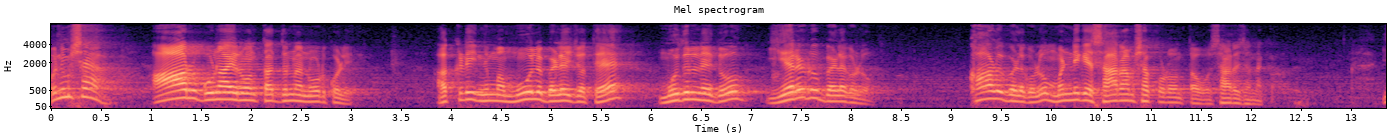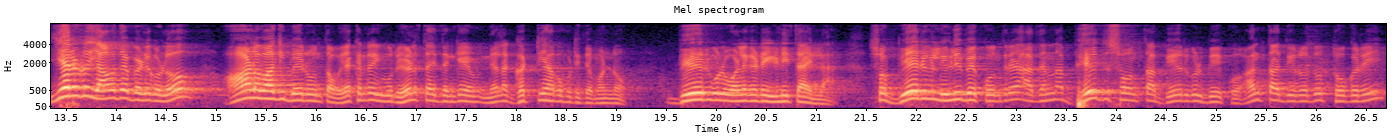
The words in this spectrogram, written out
ಒಂದು ನಿಮಿಷ. ಆರು ಗುಣ ಇರುವಂಥದ್ದನ್ನು ನೋಡ್ಕೊಳ್ಳಿ. ಅಕ್ಕಡಿ ನಿಮ್ಮ ಮೂಲ ಬೆಳೆ ಜೊತೆ ಮೊದಲನೇದು ಎರಡು ಬೆಳೆಗಳು. ಕಾಳು ಬೆಳೆಗಳು ಮಣ್ಣಿಗೆ ಸಾರಾಂಶ ಕೊಡುವಂಥವು ಸಾರಜನಕ. ಎರಡು ಯಾವುದೇ ಬೆಳೆಗಳು ಆಳವಾಗಿ ಬೇರುವಂಥವು ಯಾಕಂದರೆ ಇವರು ಹೇಳ್ತಾ ಇದ್ದಂಗೆ ನೆಲ ಗಟ್ಟಿಯಾಗೋಗ್ಬಿಟ್ಟಿದೆ ಮಣ್ಣು. ಬೇರುಗಳು ಒಳಗಡೆ ಇಳಿತಾ ಇಲ್ಲ. ಸೊ ಬೇರುಗಳು ಇಳಿಬೇಕು ಅಂದರೆ ಅದನ್ನು ಭೇದಿಸುವಂಥ ಬೇರುಗಳು ಬೇಕು. ಅಂಥದ್ದಿರೋದು ತೊಗರಿ,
